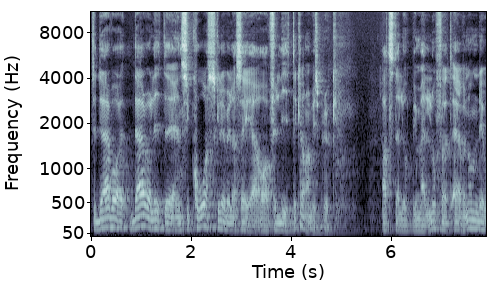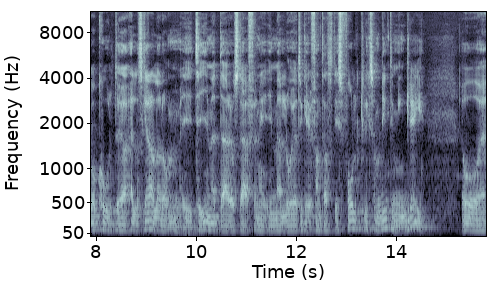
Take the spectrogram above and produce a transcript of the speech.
Så det där var, där var lite en psykos skulle jag vilja säga av för lite cannabisbruk. Att ställa upp i mello för att även om det var coolt och jag älskar alla dem i teamet där och staffen i, i mello och jag tycker det är fantastiskt folk liksom, det är inte min grej. Och, eh,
